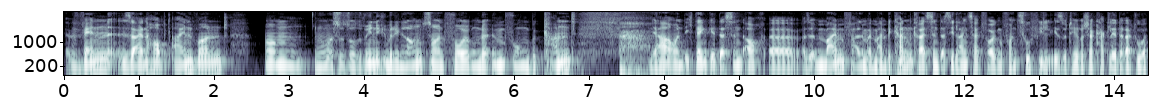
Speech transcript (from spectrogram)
wenn sein Haupteinwand, ähm, es ist so wenig über die Langzeitfolgen der Impfung bekannt. Ja, und ich denke, das sind auch, äh, also in meinem Fall, in meinem Bekanntenkreis sind das die Langzeitfolgen von zu viel esoterischer Kackliteratur,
